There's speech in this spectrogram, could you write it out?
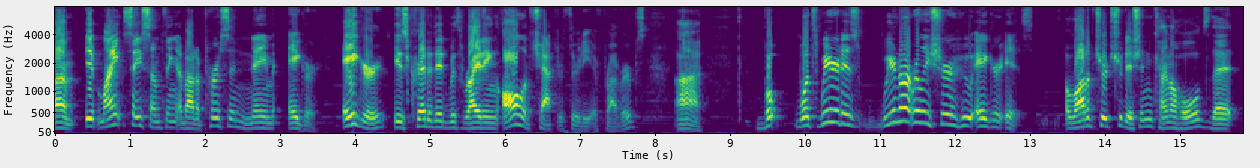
um, it might say something about a person named Agur. Agur is credited with writing all of chapter 30 of Proverbs. Uh, but what's weird is we're not really sure who Agur is. A lot of church tradition kind of holds that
